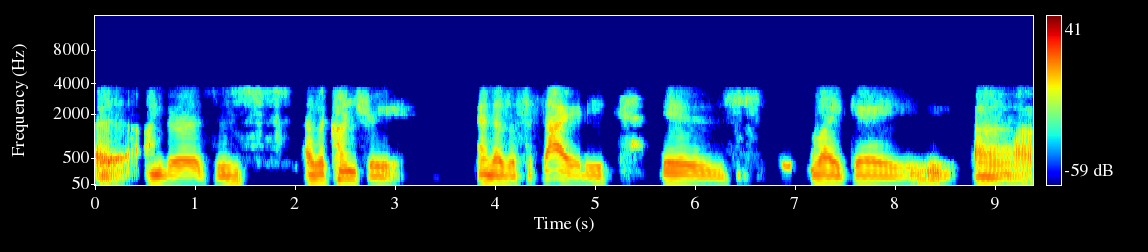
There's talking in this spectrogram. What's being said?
uh, Honduras is, as a country and as a society is like a uh,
